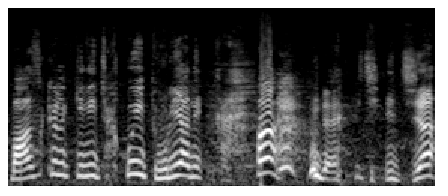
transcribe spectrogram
마스크를 끼니 자꾸 이 두리안이. 아, 근데 진짜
